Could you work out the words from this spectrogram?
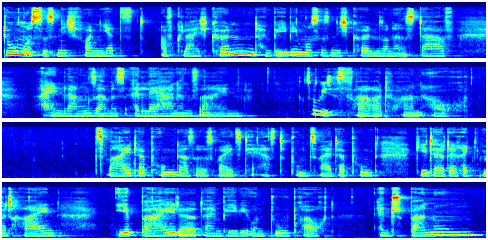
du musst es nicht von jetzt auf gleich können, dein Baby muss es nicht können, sondern es darf ein langsames Erlernen sein. So wie das Fahrradfahren auch. Zweiter Punkt, also das war jetzt der erste Punkt, zweiter Punkt, geht da direkt mit rein. Ihr beide, dein Baby und du, braucht Entspannung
